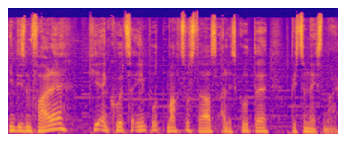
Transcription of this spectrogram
In diesem Falle hier ein kurzer Input, macht's was draus, alles Gute, bis zum nächsten Mal.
